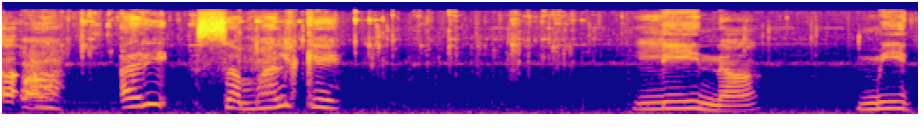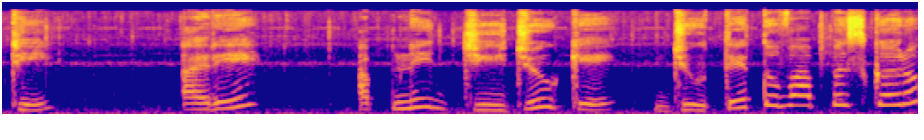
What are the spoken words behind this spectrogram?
अ- अ- अरे, संभल के। लीना, मीठी, अरे, अपने जीजू के जूते तो वापस करो।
